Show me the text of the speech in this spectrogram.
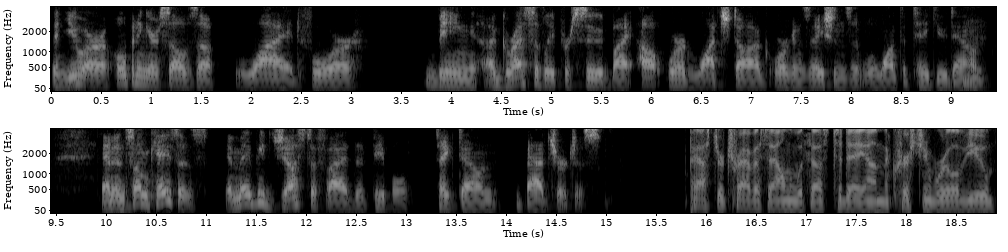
then you are opening yourselves up wide for being aggressively pursued by outward watchdog organizations that will want to take you down. Mm. And in some cases, it may be justified that people take down bad churches. Pastor Travis Allen with us today on the Christian Worldview.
